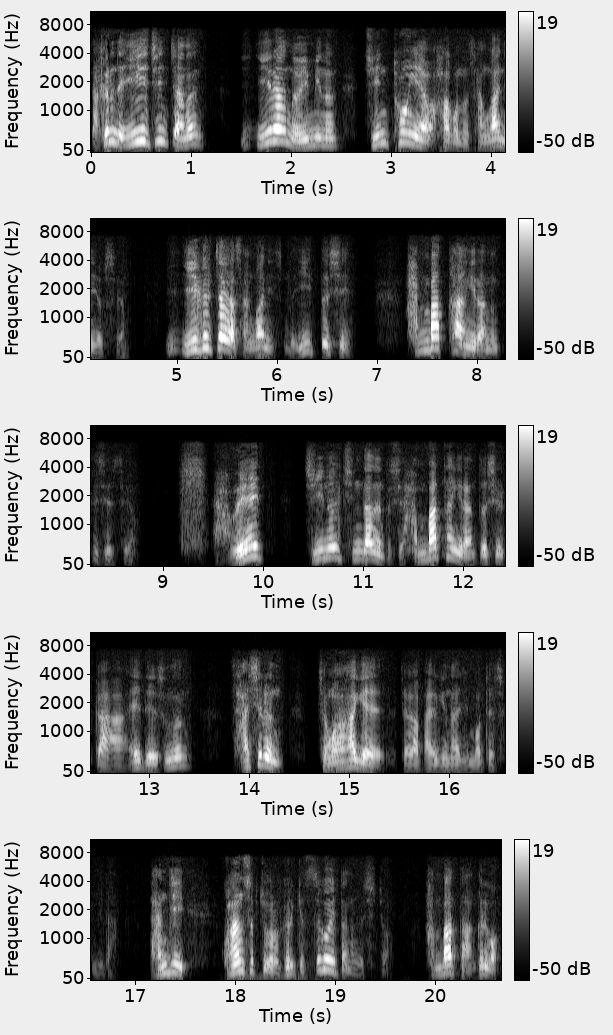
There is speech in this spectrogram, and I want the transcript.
자, 그런데 이 진짜는 이런 의미는 진통하고는 상관이 없어요. 이 글자가 상관이 있습니다. 이 뜻이 한바탕이라는 뜻이 있어요. 왜 진을 친다는 뜻이 한바탕이라는 뜻일까에 대해서는 사실은 정확하게 제가 발견하지 못했습니다. 단지 관습적으로 그렇게 쓰고 있다는 것이죠. 한바탕. 그리고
